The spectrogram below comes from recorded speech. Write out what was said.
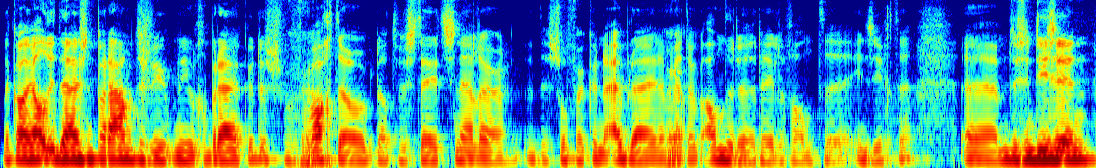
dan kan je al die duizend parameters weer opnieuw gebruiken. Dus we Ja. verwachten ook dat we steeds sneller de software kunnen uitbreiden Ja. met ook andere relevante inzichten. Ehm, dus in die zin,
